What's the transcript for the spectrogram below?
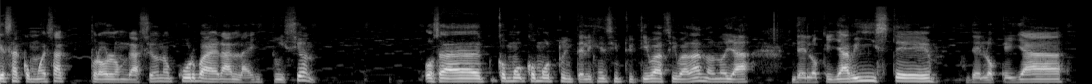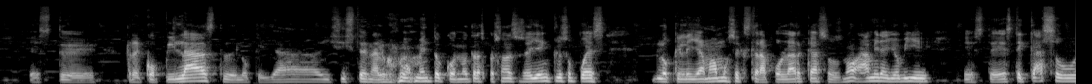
esa como esa prolongación o curva era la intuición. O sea, como, como tu inteligencia intuitiva se iba dando, ¿no? Ya de lo que ya viste, de lo que ya este, recopilaste, de lo que ya hiciste en algún momento con otras personas. O sea, ya incluso puedes lo que le llamamos extrapolar casos, ¿no? Ah, mira, yo vi este, este caso,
